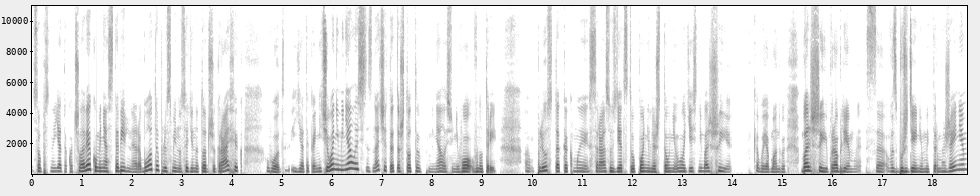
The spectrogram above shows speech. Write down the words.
Собственно, я такой человек, у меня стабильная работа, плюс-минус один и тот же график, вот. И я такая, ничего не менялось, значит, это что-то поменялось у него внутри. А, плюс, так как мы сразу с детства поняли, что у него есть небольшие кого я обманываю, большие проблемы с возбуждением и торможением.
